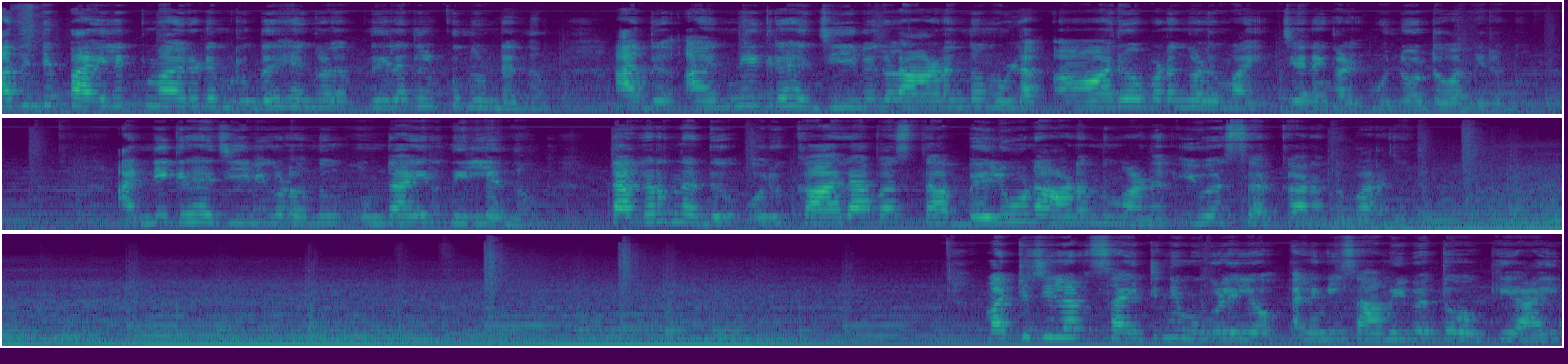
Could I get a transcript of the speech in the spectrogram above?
അതിന്റെ പൈലറ്റ്മാരുടെ മൃതദേഹങ്ങളും നിലനിൽക്കുന്നുണ്ടെന്നും അത് അന്യഗ്രഹ ജീവികളാണെന്നുമുള്ള ആരോപണങ്ങളുമായി ജനങ്ങൾ മുന്നോട്ട് വന്നിരുന്നു. അന്യഗ്രഹ ജീവികളൊന്നും ഉണ്ടായിരുന്നില്ലെന്നും തകർന്നത് ഒരു കാലാവസ്ഥ ബലൂൺ ആണെന്നുമാണ് യു എസ് സർക്കാർ എന്ന് പറഞ്ഞത്. മറ്റു ചിലർ സൈറ്റിന് മുകളിലോ അല്ലെങ്കിൽ സമീപത്തോ ഒക്കെയായി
